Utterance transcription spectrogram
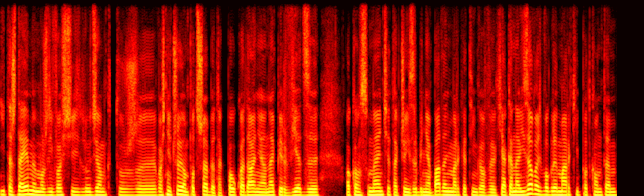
i też dajemy możliwości ludziom, którzy właśnie czują potrzebę tak poukładania najpierw wiedzy o konsumencie, tak czyli zrobienia badań marketingowych, jak analizować w ogóle marki pod kątem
